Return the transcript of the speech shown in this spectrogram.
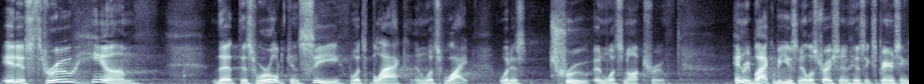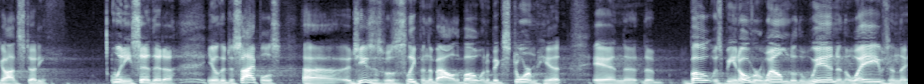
It is through him that this world can see what's black and what's white, what is true and what's not true. Henry Blackaby used an illustration in his Experiencing God study when he said that, uh, you know, the disciples, uh, Jesus was asleep in the bow of the boat when a big storm hit, and the, the boat was being overwhelmed with the wind and the waves, and the,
